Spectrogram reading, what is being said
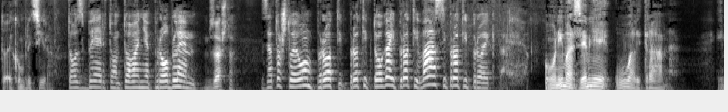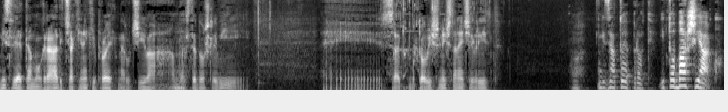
To je komplicirano. To s Bertom, to vam je problem. Zašto? Zato što je on protiv. Protiv toga i protiv vas i protiv projekta. On ima zemlje uvali travna. I misli da je tamo gradi, čak i neki projekt naručiva. A onda ste došli vi. E, sad mu to više ništa neće vrijediti. I zato je protiv. I to baš jako.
